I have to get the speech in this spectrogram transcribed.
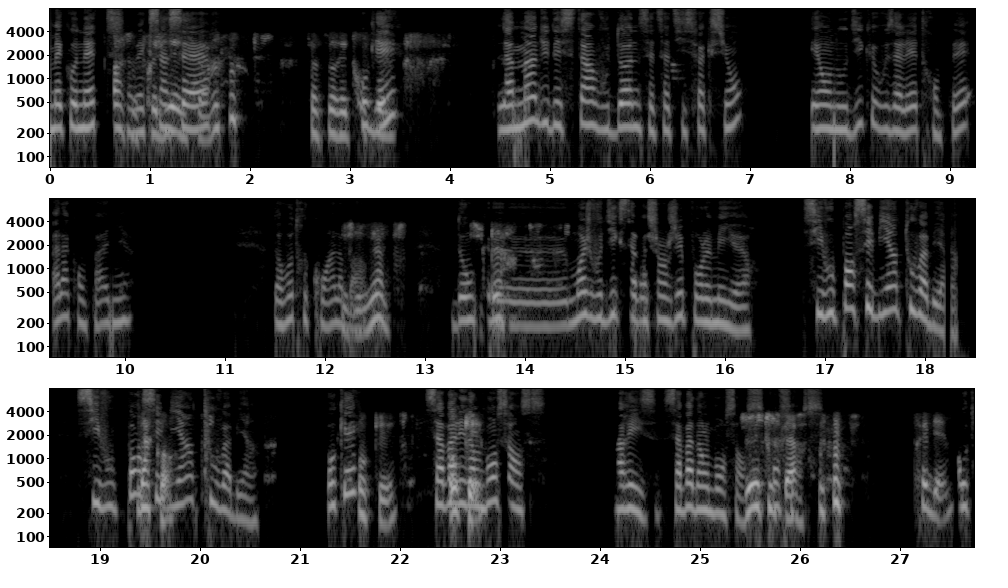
mec honnête, ah, un mec sincère. ça. serait trop bien. La main du destin vous donne cette satisfaction et on nous dit que vous allez être en paix à la campagne, dans votre coin là-bas. Donc euh, moi je vous dis que ça va changer pour le meilleur. Si vous pensez bien, tout va bien. Si vous pensez bien, tout va bien. Ok Ok. Ça va aller dans le bon sens. Marise, ça va dans le bon sens. Je vais tout faire. Très bien. Ok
